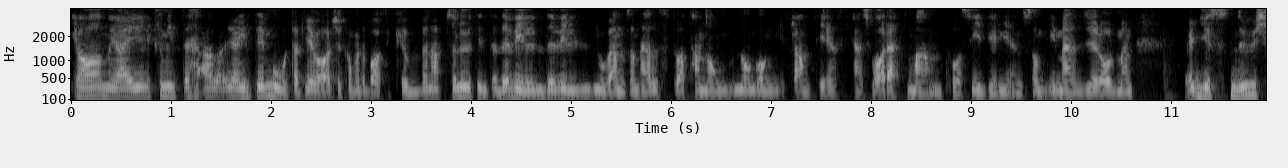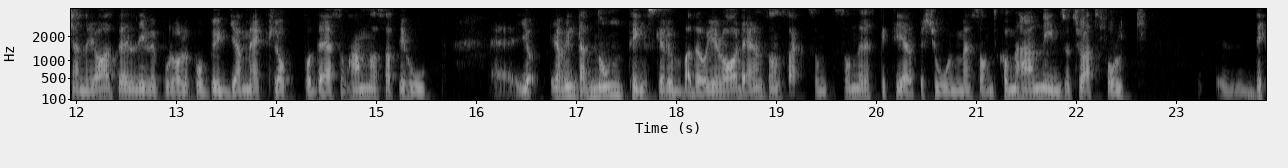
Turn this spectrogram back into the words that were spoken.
Ja, men jag är ju liksom inte, jag är inte emot att Gerard ska komma tillbaka till klubben. Absolut inte. Det vill, det vill nog vem som helst. Och att han någon, någon gång i framtiden ska kanske vara rätt man på sidlinjen som i managerroll. Men just nu känner jag att Liverpool håller på att bygga med Klopp och det som han har satt ihop. Eh, jag, jag vill inte att någonting ska rubba det. Och Gerard är en sån sagt som, sån respekterad person. Med sånt. Kommer han in så tror jag att folk... Eh, det,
